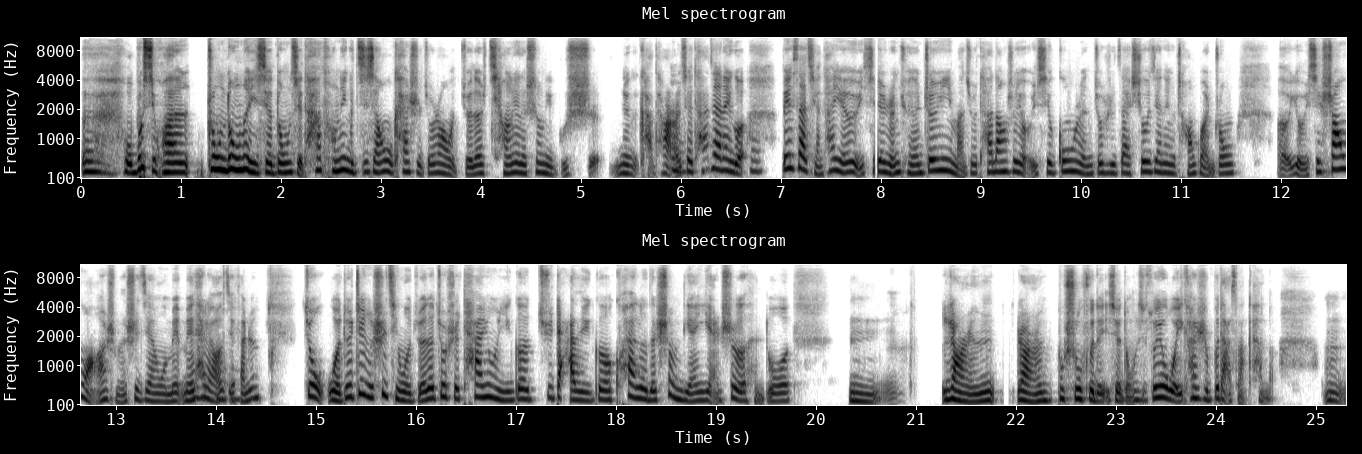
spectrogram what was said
呃，我不喜欢中东的一些东西。他从那个吉祥物开始就让我觉得强烈的生理不适。那个卡塔尔，而且他在那个杯赛前，他也有一些人权的争议嘛，就是他当时有一些工人就是在修建那个场馆中，呃，有一些伤亡啊什么事件，我没没太了解。反正就我对这个事情，我觉得就是他用一个巨大的一个快乐的盛典掩饰了很多，嗯，让人让人不舒服的一些东西。所以我一开始不打算看的，嗯。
